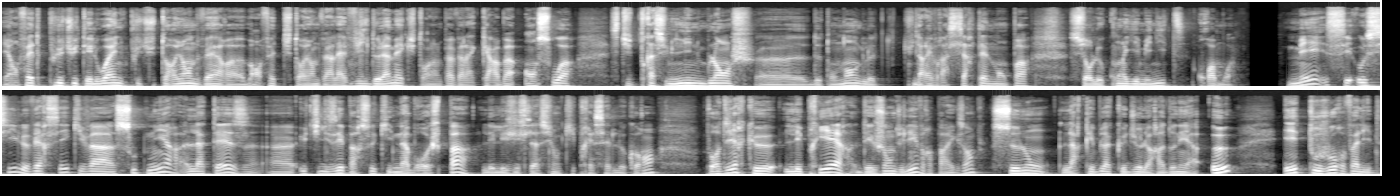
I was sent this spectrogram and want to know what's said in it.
Et en fait, plus tu t'éloignes, plus tu t'orientes vers, bah, en fait, tu t'orientes vers la ville de la Mecque. Tu t'orientes pas vers la Kaaba en soi. Si tu traces une ligne blanche de ton angle, tu n'arriveras certainement pas sur le coin yéménite, crois-moi. Mais c'est aussi le verset qui va soutenir la thèse euh, utilisée par ceux qui n'abrogent pas les législations qui précèdent le Coran pour dire que les prières des gens du livre, par exemple, selon la qibla que Dieu leur a donnée à eux, est toujours valide.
